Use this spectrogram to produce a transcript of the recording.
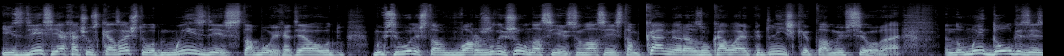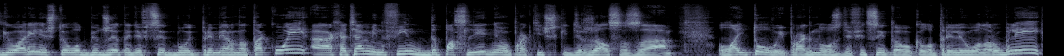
И здесь я хочу сказать, что вот мы здесь с тобой, хотя вот мы всего лишь там вооружены, что у нас есть? У нас есть там камера, звуковая петличка там и все, да? Но мы долго здесь говорили, что вот бюджетный дефицит будет примерно такой, а хотя Минфин до последнего практически держался за лайтовый прогноз дефицита около триллиона рублей,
